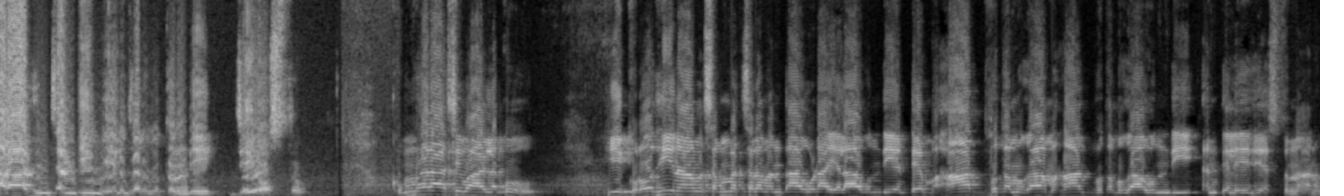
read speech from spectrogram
ఆరాధించండి మేలు జరుగుతుంది. జయోస్తు కుంభరాశి వాళ్ళకు ఈ క్రోధీనామ సంవత్సరం అంతా కూడా ఎలా ఉంది అంటే మహాద్భుతముగా మహాద్భుతముగా ఉంది అని తెలియజేస్తున్నాను.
